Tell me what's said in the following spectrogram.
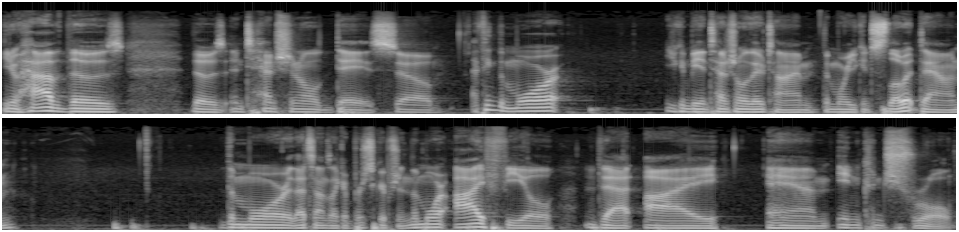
you know, have those those intentional days. So, I think the more you can be intentional with your time, the more you can slow it down, the more that sounds like a prescription, the more I feel that I am in control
